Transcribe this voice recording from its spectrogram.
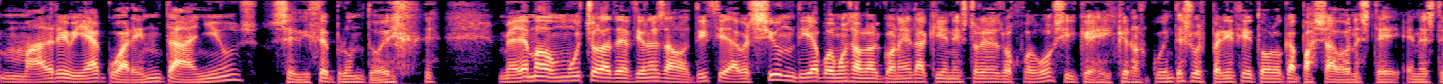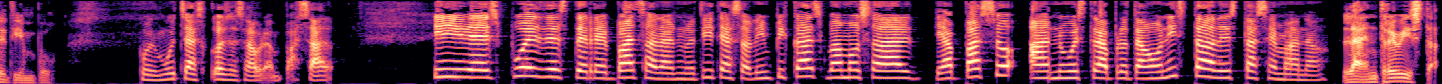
Madre mía, 40 años, se dice pronto, ¿eh? Me ha llamado mucho la atención esta noticia. A ver si un día podemos hablar con él aquí en Historias de los Juegos y que, que nos cuente su experiencia y todo lo que ha pasado en este, en este tiempo. Pues muchas cosas habrán pasado. Y después de este repaso a las noticias olímpicas, vamos a dar ya paso a nuestra protagonista de esta semana. La entrevista.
